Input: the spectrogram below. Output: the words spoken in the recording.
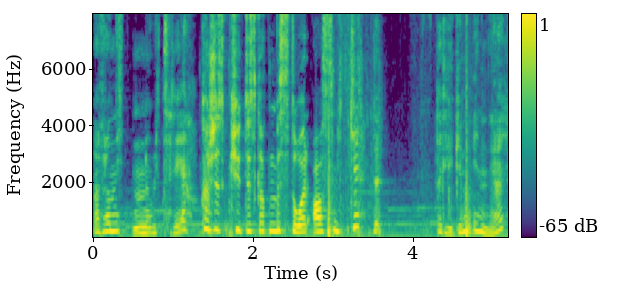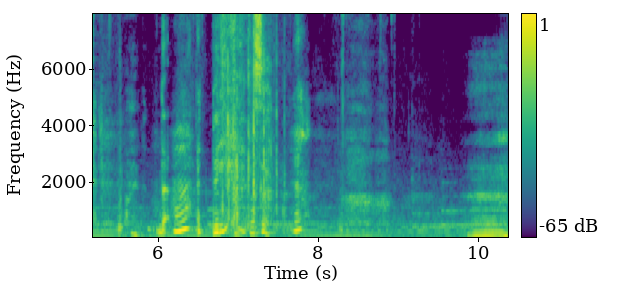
Den er fra 1903. Kanskje kutteskatten består av smykker? Det, det ligger noe inni her. Det et brev. Få se. Ja. Uh,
